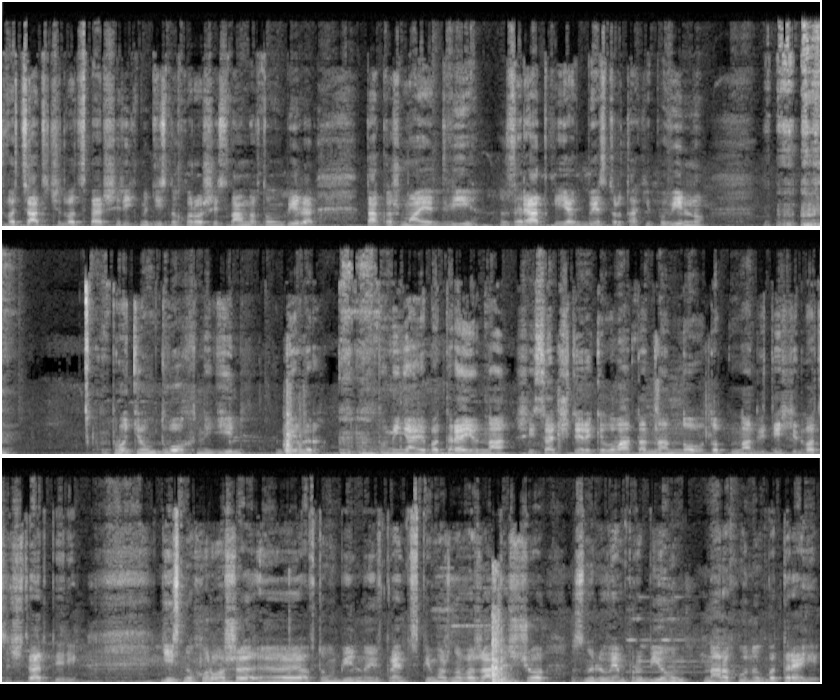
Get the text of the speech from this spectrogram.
20 чи 21 рік, але дійсно хороший стан автомобіля. Також має дві зарядки, як швидко, так і повільно. Протягом двох неділь дилер поміняє батарею на 64 кВт на нову, тобто на 2024 рік. Дійсно хороший е, автомобіль, ну і в принципі можна вважати, що з нульовим пробігом на рахунок батареї,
